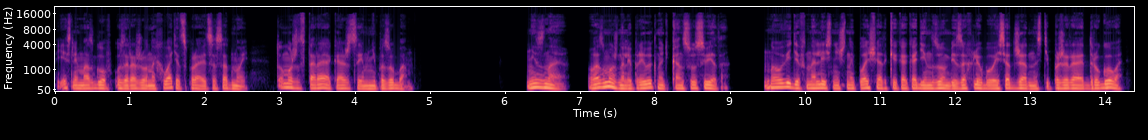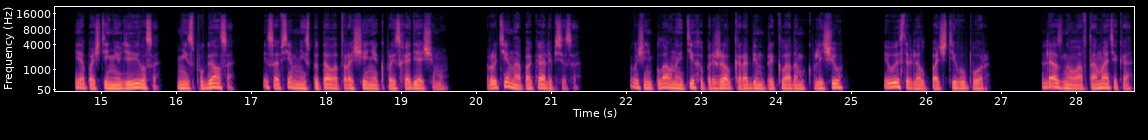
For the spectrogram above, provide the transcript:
Если мозгов у зараженных хватит справиться с одной, то, может, вторая окажется им не по зубам. Не знаю, возможно ли привыкнуть к концу света, но увидев на лестничной площадке, как один зомби, захлебываясь от жадности, пожирает другого, я почти не удивился, не испугался и совсем не испытал отвращения к происходящему. Рутина апокалипсиса. Очень плавно и тихо прижал карабин прикладом к плечу и выстрелил почти в упор. Лязгнула автоматика,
